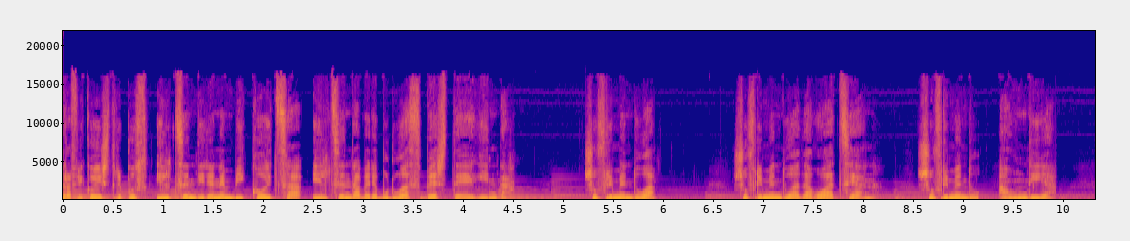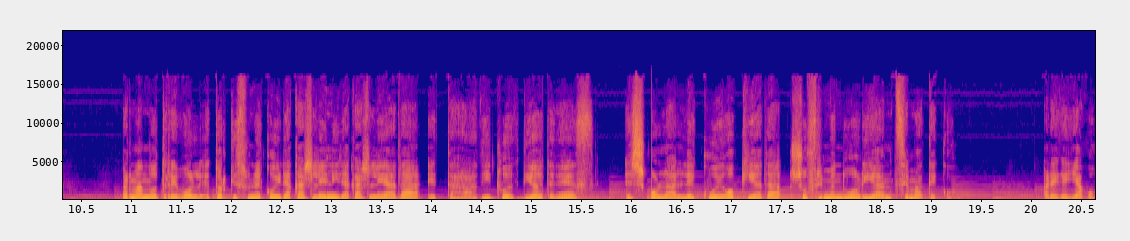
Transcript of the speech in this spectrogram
Trafiko istripuz hiltzen direnen bikoitza hiltzen da bere buruaz beste eginda. Sufrimendua, sufrimendua dago atzean, sufrimendu haundia. Fernando Trebol etorkizuneko irakasleen irakaslea da eta adituek dioetenez, eskola leku egokia da sufrimendu hori antzemateko. Are gehiago,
